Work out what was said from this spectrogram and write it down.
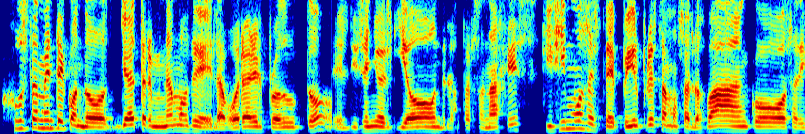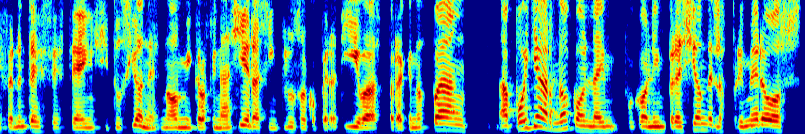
Justamente cuando ya terminamos de elaborar el producto, el diseño del guion, de los personajes, quisimos este, pedir préstamos a los bancos, a diferentes este, instituciones, ¿no? microfinancieras, incluso cooperativas, para que nos puedan apoyar ¿no? con, la, con la impresión de los primeros,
